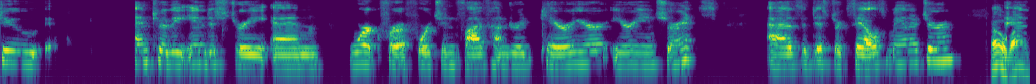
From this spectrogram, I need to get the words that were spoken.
to enter the industry and work for a Fortune 500 carrier, Erie Insurance, as a district sales manager. Oh, wow. And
